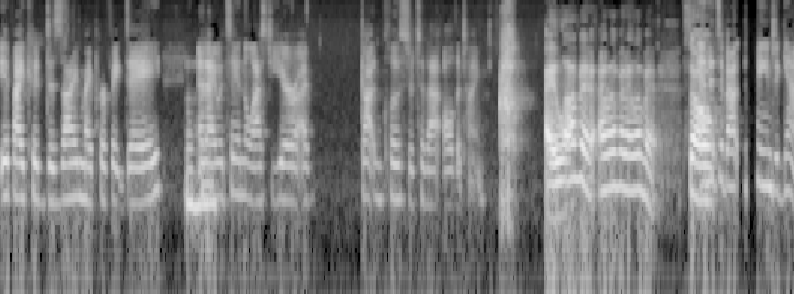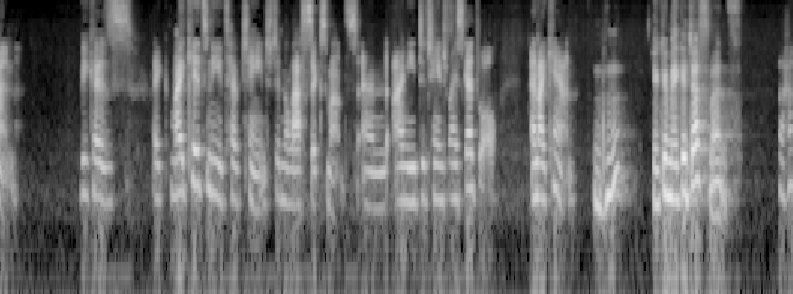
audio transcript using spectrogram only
if I could design my perfect day, mm-hmm. and I would say in the last year I've gotten closer to that all the time. I love it. I love it. I love it. So and it's about to change again because like my kids' needs have changed in the last six months, and I need to change my schedule, and I can. Mm-hmm. You can make adjustments. Uh-huh.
